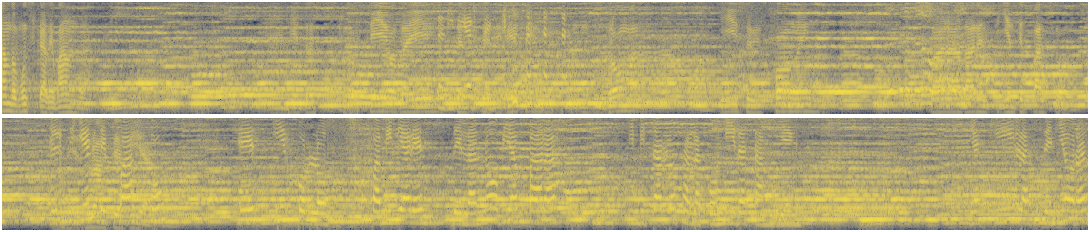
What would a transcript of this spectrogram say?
Escuchando música de banda. Eh, mientras los tíos ahí Se divierten. se divierten, hacen sus bromas y se disponen para dar el siguiente paso. El siguiente el paso es ir por los familiares de la novia para invitarlos a la comida también. Y aquí las señoras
